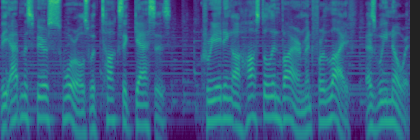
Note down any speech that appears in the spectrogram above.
the atmosphere swirls with toxic gases, creating a hostile environment for life as we know it.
